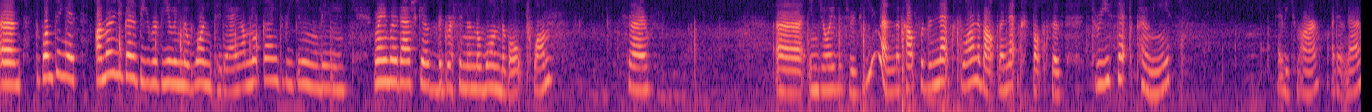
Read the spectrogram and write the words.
Um, the one thing is, I'm only going to be reviewing the one today. I'm not going to be doing the Rainbow Dash Guild the Griffin and the Wonderbolt one. So, uh, enjoy this review and look out for the next one about the next box of three set ponies. Maybe tomorrow, I don't know.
